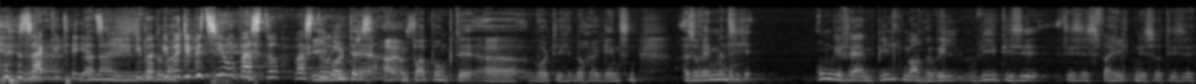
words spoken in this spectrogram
sag bitte jetzt. Nein, nein, über, über, die Beziehung, was du, was ich du wollte, interessant äh, Ein paar Punkte äh, wollte ich noch ergänzen. Also wenn man sich ungefähr ein Bild machen will, wie diese, dieses Verhältnis oder diese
